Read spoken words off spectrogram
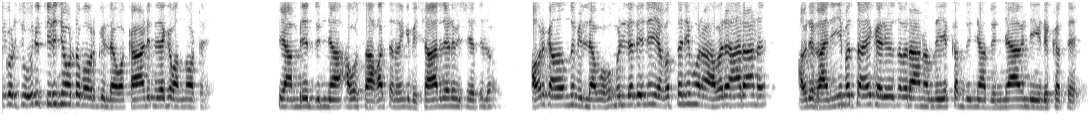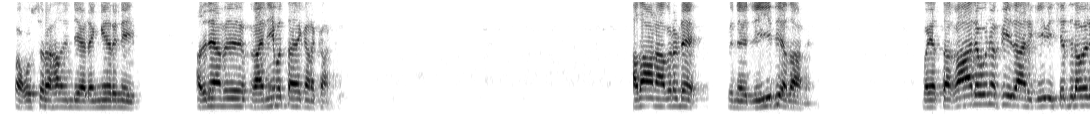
കുറിച്ച് ഒരു തിരിഞ്ഞോട്ടം അവർക്കില്ല. കാഠിന്യതയൊക്കെ വന്നോട്ടെ. ഫി അംരി ദുന്യ ഔ സാഹത്ത് അല്ലെങ്കിൽ വിശാരതയുടെ വിഷയത്തിലോ. അവർക്ക് അതൊന്നുമില്ല. യവത്തനി യവത്തനിമോന അവരാരാണ്? അവർ ഖനീമത്തായി കരുതുന്നവരാണ്. ലീക്ക ദുന്യ ദുന്യാവിന്റെ ഇടുക്കത്തെ ഹുസ്രഹാദിന്റെ ഇടങ്ങേറിനെയും അതിനെ അവർ ഖനീമത്തായി കണക്കാക്കി. അതാണ് അവരുടെ പിന്നെ രീതി അതാണ്. വയത്തകാലവുന ഫീദാരിക്ക് ഈ വിഷയത്തിൽ അവർ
